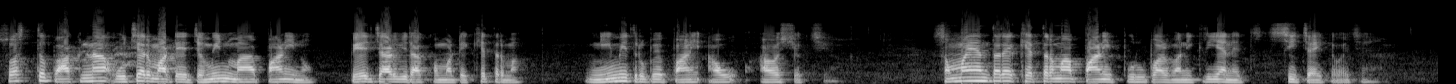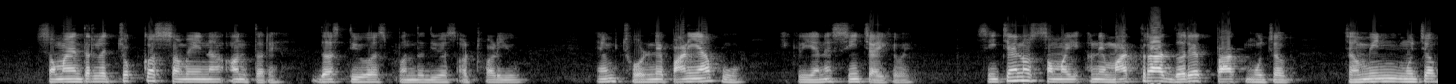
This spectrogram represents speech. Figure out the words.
સ્વસ્થ પાકના ઉછેર માટે જમીનમાં પાણીનો ભેજ જાળવી રાખવા માટે ખેતરમાં નિયમિત રૂપે પાણી આવવું આવશ્યક છે. સમયાંતરે ખેતરમાં પાણી પૂરું પાડવાની ક્રિયાને સિંચાઈ કહેવાય છે. સમયાંતર એટલે ચોક્કસ સમયના અંતરે દસ દિવસ, પંદર દિવસ, અઠવાડિયું એમ છોડને પાણી આપવું એ ક્રિયાને સિંચાઈ કહેવાય. સિંચાઈનો સમય અને માત્રા દરેક પાક મુજબ, જમીન મુજબ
